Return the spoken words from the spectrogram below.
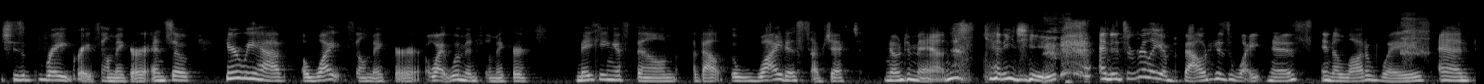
she's a great, great filmmaker. And so here we have a white filmmaker, a white woman filmmaker, making a film about the widest subject known to man, Kenny G. And it's really about his whiteness in a lot of ways. And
